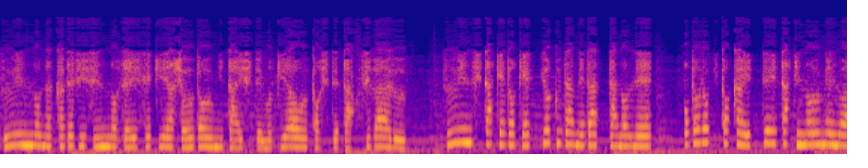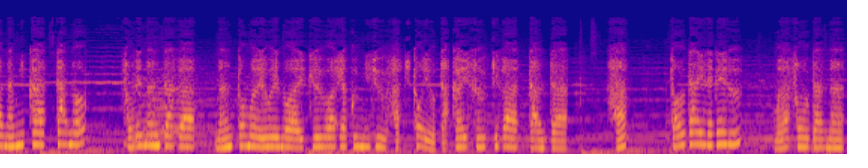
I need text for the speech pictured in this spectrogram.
通院の中で自身の性癖や衝動に対して向き合おうとしてた節がある。通院したけど結局ダメだったのね。驚きとか言っていた知能面は何かあったの？それなんだが、なんと前上の IQ は128という高い数値があったんだ。は？東大レベル？まあそうだな。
